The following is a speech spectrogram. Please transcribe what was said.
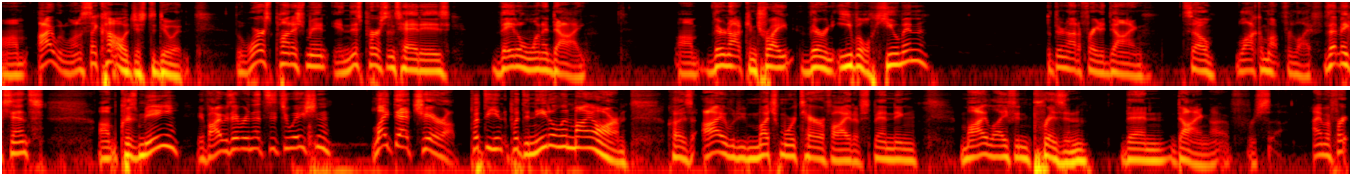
um, I would want a psychologist to do it. The worst punishment in this person's head is they don't want to die. Um, they're not contrite. They're an evil human, but they're not afraid of dying. So lock them up for life. Does that make sense? Because um, me, if I was ever in that situation, light that chair up, put the put the needle in my arm, because I would be much more terrified of spending my life in prison than dying. I'm afraid.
